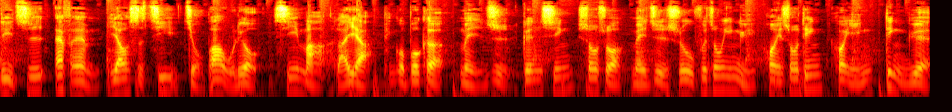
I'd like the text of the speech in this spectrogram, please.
荔枝 FM 幺四七九八五六，喜马拉雅、苹果播客每日更新，搜索“每日十五分钟英语”，欢迎收听，欢迎订阅。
